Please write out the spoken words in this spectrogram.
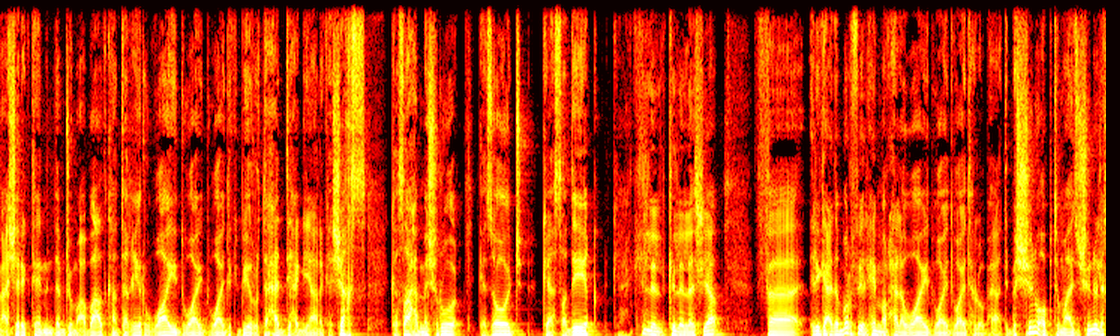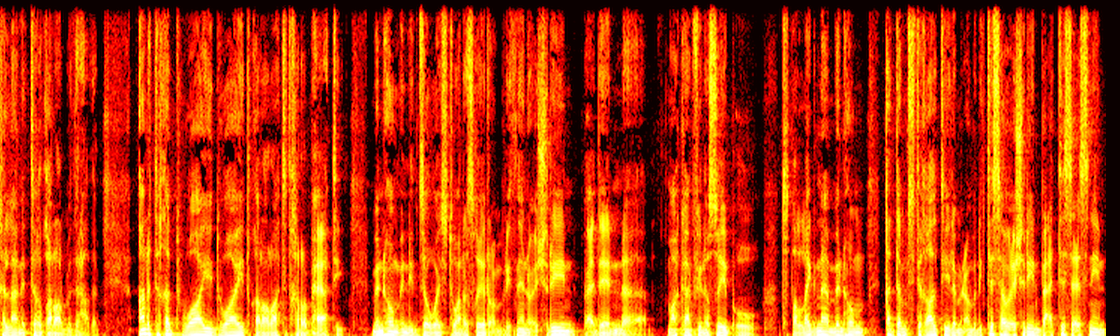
مع شركتين اندمجوا مع بعض. كان تغيير وايد وايد وايد كبير وتحدي حقي أنا كشخص كصاحب مشروع كزوج كصديق كل كل الأشياء. فاللي قاعد أمر فيه الحين مرحلة وايد وايد وايد حلوة بحياتي. بس شنو Optimize شنو اللي خلاني أتخذ قرار مثل هذا؟ أنا اتخذت وايد وايد قرارات تخرب حياتي منهم إني تزوجت وأنا صغير عمري 22 بعدين ما كان في نصيب وتطلقنا. منهم قدمت استقالتي لما عمري 29 بعد تسع سنين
